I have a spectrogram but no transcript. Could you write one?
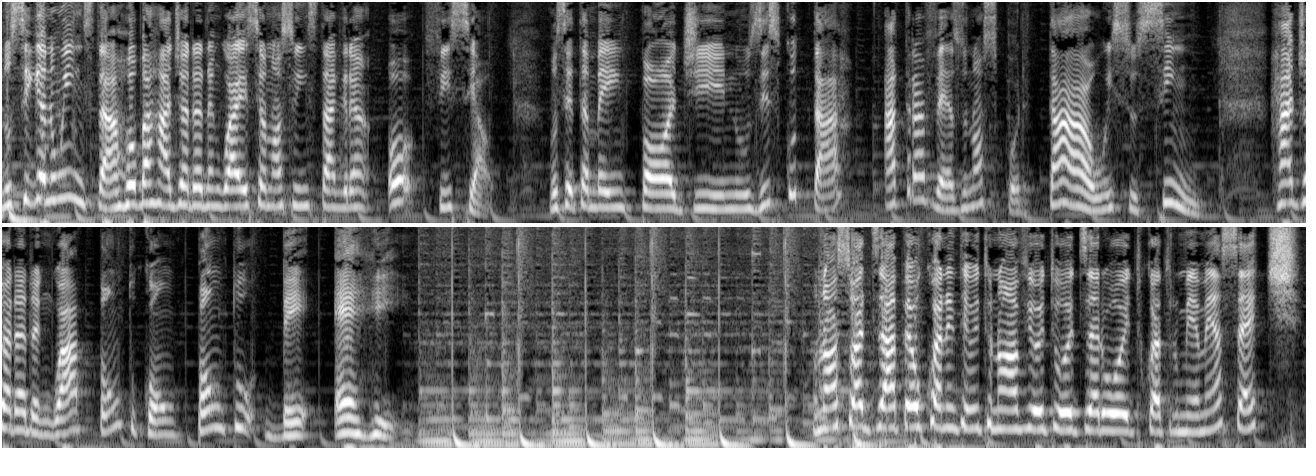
Nos siga no Insta, arroba Rádio Araranguá, esse é o nosso Instagram oficial. Você também pode nos escutar através do nosso portal, isso sim, radioararanguá.com.br. O nosso WhatsApp é o 489-8808-4667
